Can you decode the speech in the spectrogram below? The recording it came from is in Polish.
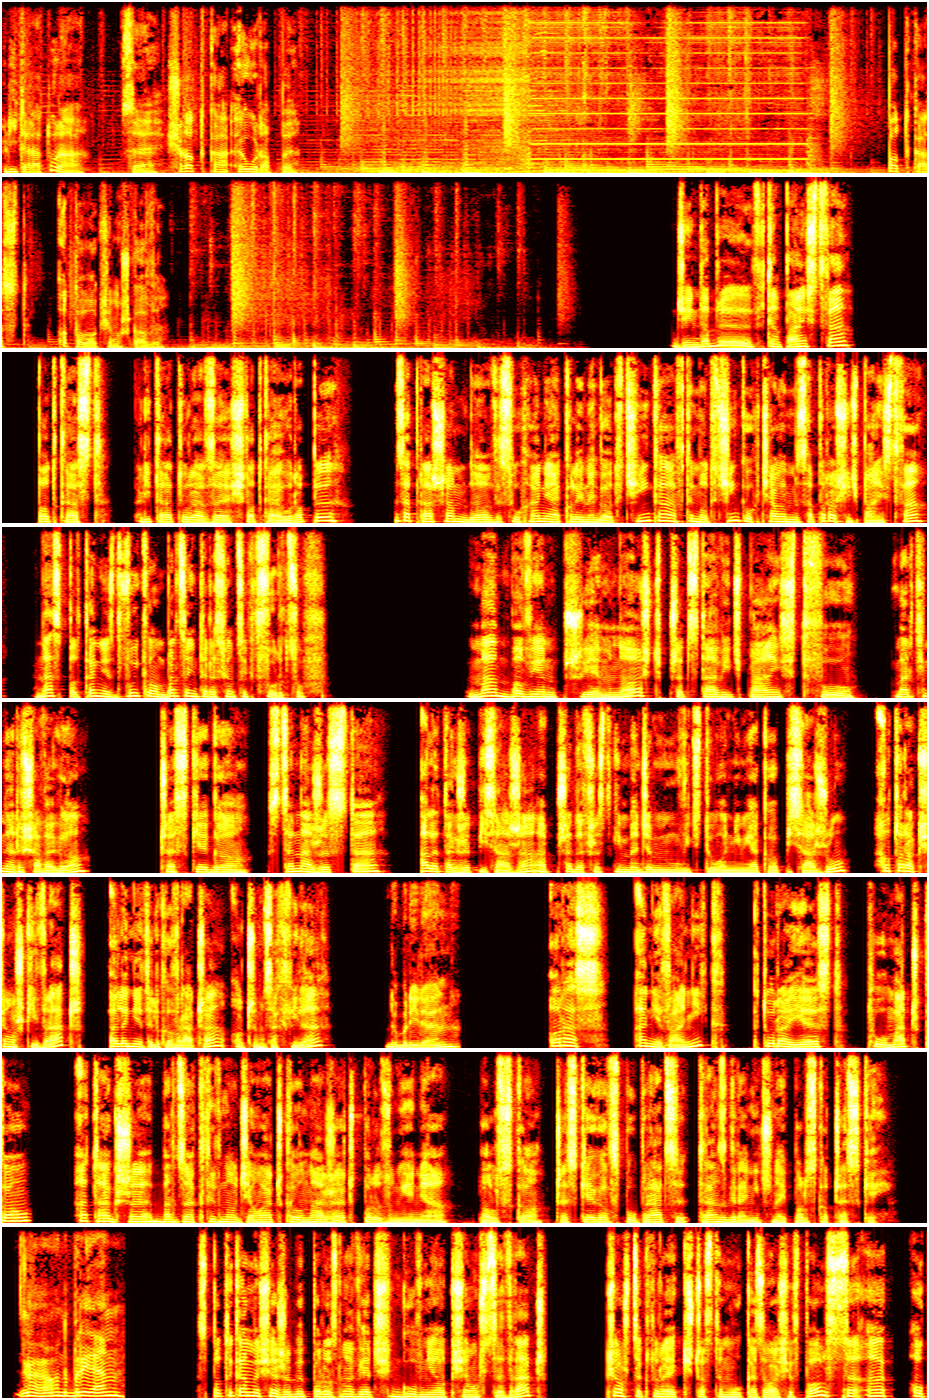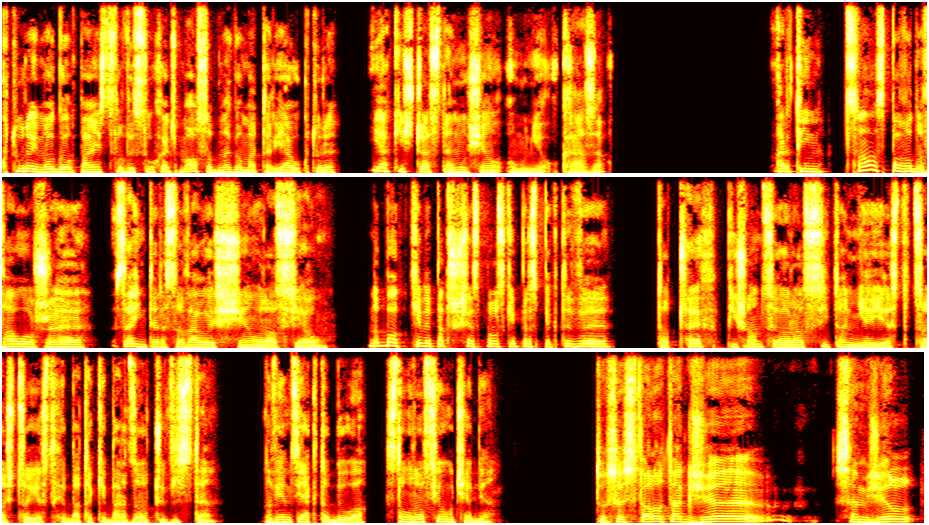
Literatura ze środka Europy. Podcast około książkowy. Dzień dobry, witam Państwa. Podcast Literatura ze środka Europy. Zapraszam do wysłuchania kolejnego odcinka. W tym odcinku chciałem zaprosić Państwa na spotkanie z dwójką bardzo interesujących twórców. Mam bowiem przyjemność przedstawić Państwu Martina Ryszawego, czeskiego scenarzystę, ale także pisarza, a przede wszystkim będziemy mówić tu o nim jako o pisarzu, autora książki Wracz, ale nie tylko Wracza, o czym za chwilę. Dobry den. Oraz Anię Wanik, która jest tłumaczką, a także bardzo aktywną działaczką na rzecz porozumienia polsko-czeskiego, współpracy transgranicznej polsko-czeskiej. No, dobry den. Spotykamy się, żeby porozmawiać głównie o książce Wracz, książce, która jakiś czas temu ukazała się w Polsce, a o której mogą Państwo wysłuchać osobnego materiału, który jakiś czas temu się u mnie ukazał. Martin, co spowodowało, że zainteresowałeś się Rosją? No bo kiedy patrzy się z polskiej perspektywy, to Czech piszący o Rosji to nie jest coś, co jest chyba takie bardzo oczywiste. No więc jak to było z tą Rosją u ciebie? To se stalo tak, że jsem czasów...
